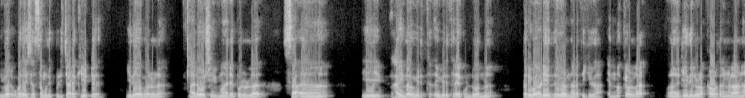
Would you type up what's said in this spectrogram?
ഇവർ ഉപദേശ സമിതി പിടിച്ചടക്കിയിട്ട് ഇതേപോലുള്ള അലോഷിമാരെ പോലുള്ള ഈ ഹൈന്ദവ വിരുദ്ധ വിരുദ്ധരെ കൊണ്ടുവന്ന് പരിപാടികൾ നടത്തിക്കുക എന്നൊക്കെയുള്ള രീതിയിലുള്ള പ്രവർത്തനങ്ങളാണ്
